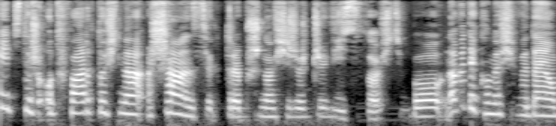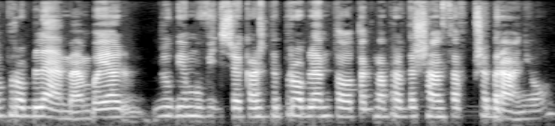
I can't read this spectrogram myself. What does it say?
mieć też otwartość na szanse, które przynosi rzeczywistość, bo nawet jak one się wydają problemem, bo ja lubię mówić, że każdy problem to tak naprawdę szansa w przebraniu.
